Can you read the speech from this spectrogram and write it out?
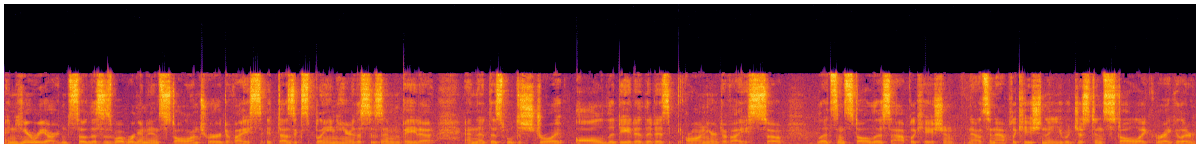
And here we are. So this is what we're going to install onto our device. It does explain here this is in beta and that this will destroy all the data that is on your device. So let's install this application. Now it's an application that you would just install like regular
